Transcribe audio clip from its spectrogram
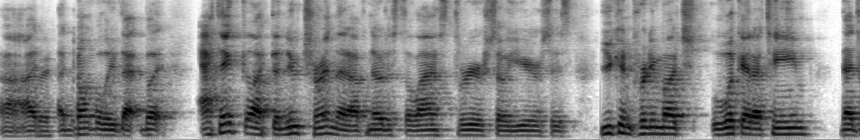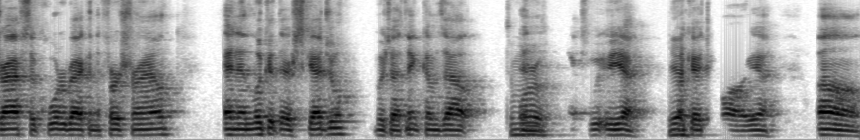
Uh, I I don't believe that, but I think like the new trend that I've noticed the last three or so years is you can pretty much look at a team that drafts a quarterback in the first round, and then look at their schedule, which I think comes out tomorrow. Next week. Yeah. Yeah. Okay. Tomorrow. Yeah. Uh,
